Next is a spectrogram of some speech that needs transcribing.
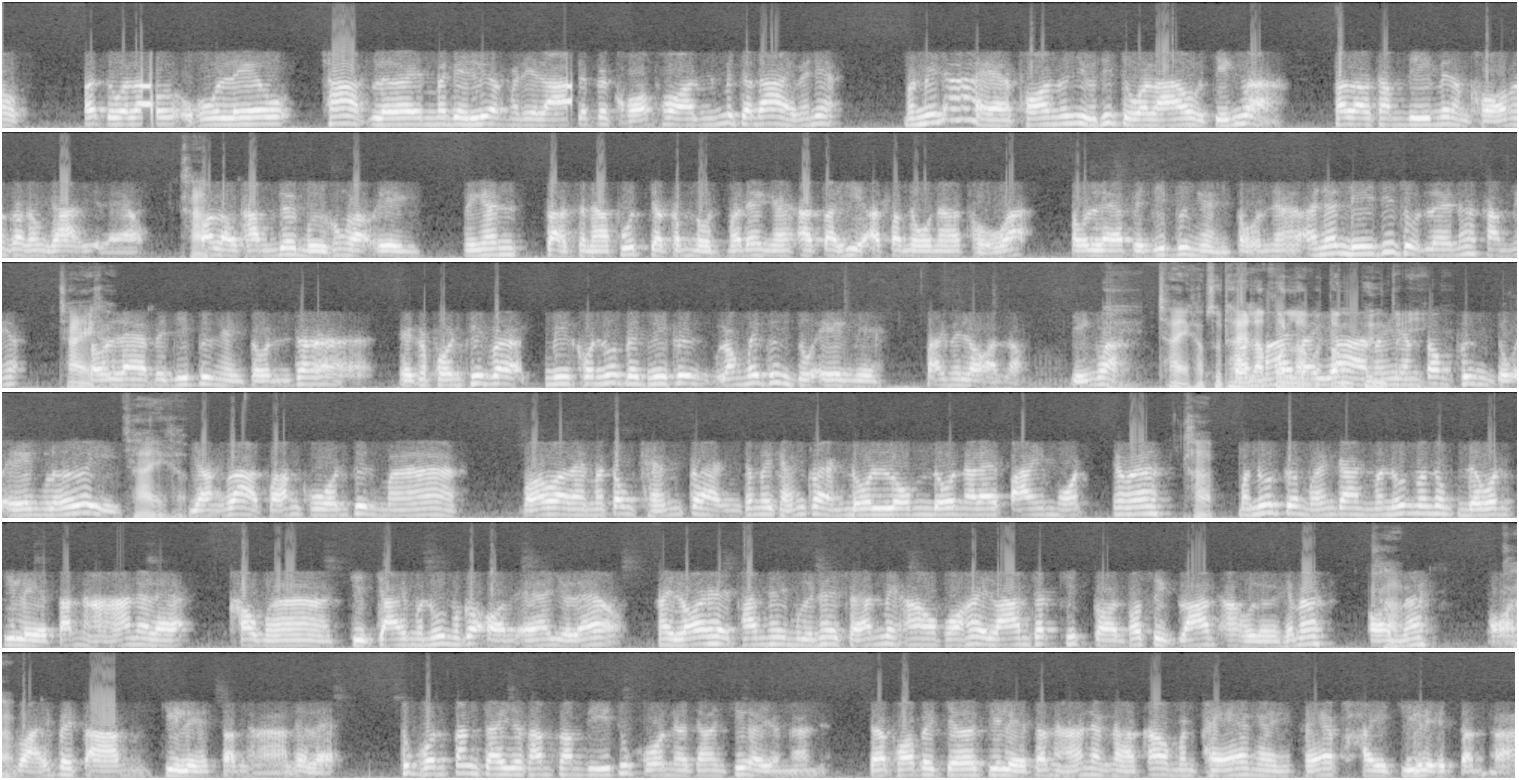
เพราะตัวเราโอ้โหเลวชาติเลยไม่ได้เลือกไม่ได้ลาเลยไปขอพรมันจะได้ไหมเนี่ย มันไม่ได้อะพรมันอยู่ที่ตัวเราจริงป่ะถ้าเราทำดีไม่ต้องขอมันก็ต้องได้อยู่แล้วครับเพราะเราทำด้วยมือของเราเอง ไม่งั้นศาสนาพุทธจะกำหนดมาได้ไงอัตตหิอัตโนนาโถวะตนแลเป็นที่พึ่งแห่งตนเนี่ยอันนั้นดีที่สุดเลยนะคำเนี้ยใช่คตรับนแลเป็นที่พึ่งแห่งตน ถ้าเอกพลคิดว่ามีคนนู้นเป็นที่พึ่งลองไม่พึ่งตัวเองเนี่ยไปไม่รอดหรอกจริงว่ะใช่ครับสุดท้ายแล้วคนเราก็ต้ต้องไม้ใบหญ้าพึ่งมันตัวยังเองต้องพึ่งตัวเองเลยใช่ครับอย่างรากฝังโคนขึ้นมาเพราะว่าอะไรมันต้องแข็งแกร่งถ้าไม่แข็งแกร่งโดนลมโดนอะไรไปหมดใช่ไหมครับมนุษย์ก็เหมือนกันมนุษย์มันต้องโดนกิเลสตัณหานั่นแหละ เข้ามาจิตใจมนุษย์มันก็อ่อนแออยู่แล้ว ให้ร้อยให้พันให้หมื่นให้แสนไม่เอา พอให้ล้านชักคิดก่อนพอสิบล้านเอาเลยเห็นไหมอ่อนไหมอ่อนครับไหวไปตามกิเลสตัณหานั่นแหละ ทุกคนตั้งใจจะทำความดีทุกคนอาจารย์เชื่ออย่างนั้น แต่พอไปเจอกิเลสตัณหาหนักๆเข้ามันแพ้ไง แพ้ภัยกิเลสตัณหา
